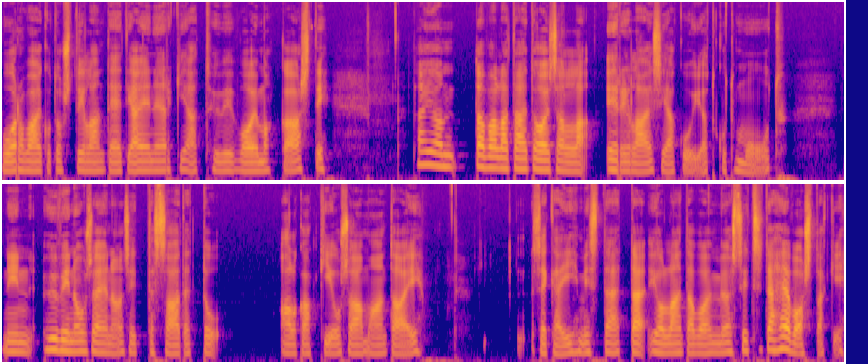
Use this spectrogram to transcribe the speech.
vuorovaikutustilanteet ja energiat hyvin voimakkaasti, tai on tavalla tai toisella erilaisia kuin jotkut muut, niin hyvin usein on sitten saatettu alkaa kiusaamaan tai sekä ihmistä että jollain tavoin myös sit sitä hevostakin.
